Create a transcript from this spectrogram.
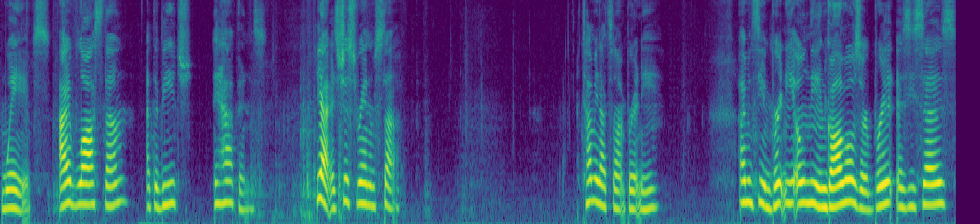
waves. I've lost them at the beach. It happens. Yeah, it's just random stuff. Tell me that's not Brittany. I've been seeing Brittany only in goggles, or Brit, as he says.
